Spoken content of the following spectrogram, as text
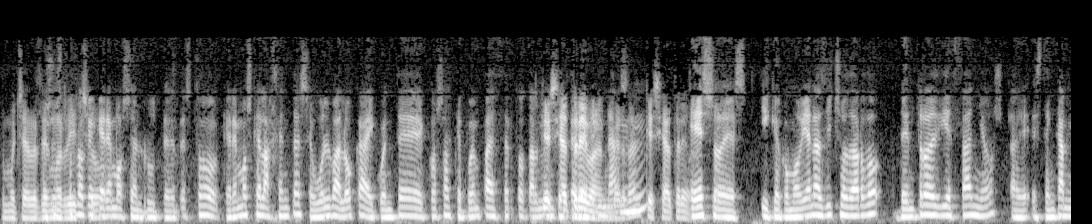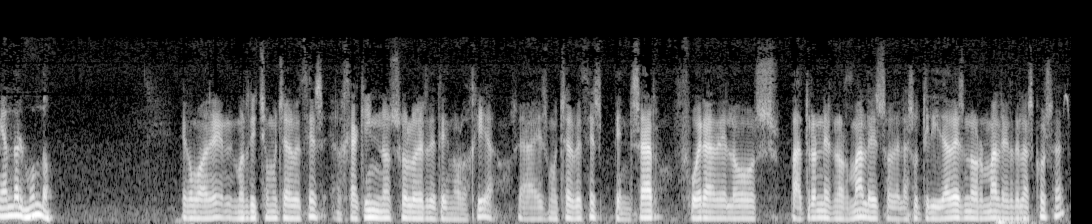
Muchas veces Pues hemos esto es lo dicho que queremos en Router. Esto queremos que la gente se vuelva loca y cuente cosas que pueden parecer totalmente Que se atrevan. ¿verdad? Que se atrevan. Eso es. Y que, como bien has dicho, Dardo, dentro de 10 años eh, estén cambiando el mundo. que como hemos dicho muchas veces, el hacking no solo es de tecnología, o sea, es muchas veces pensar fuera de los patrones normales o de las utilidades normales de las cosas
